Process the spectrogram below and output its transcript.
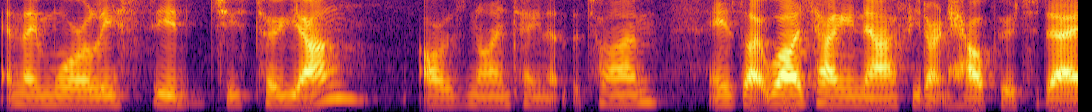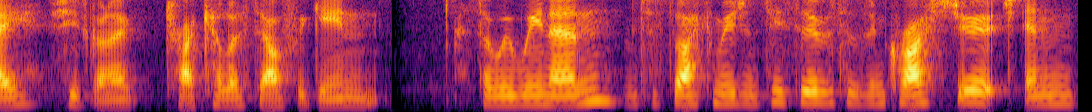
And they more or less said she's too young I was 19 at the time. And he's like, well, I tell you now, if you don't help her today, she's going to try kill herself again. So we went in to psych emergency services in Christchurch and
